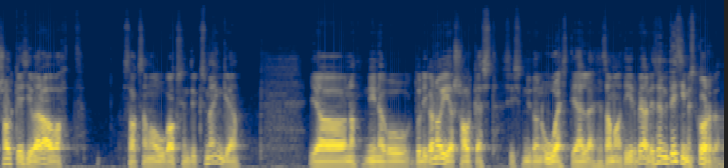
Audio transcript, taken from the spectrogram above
Schalke esiväravaht, Saksamaa U kakskümmend üks mängija ja noh, nii nagu tuli ka Neuer Schalkest, siis nüüd on uuesti jälle seesama tiir peal ja see on nüüd esimest korda,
